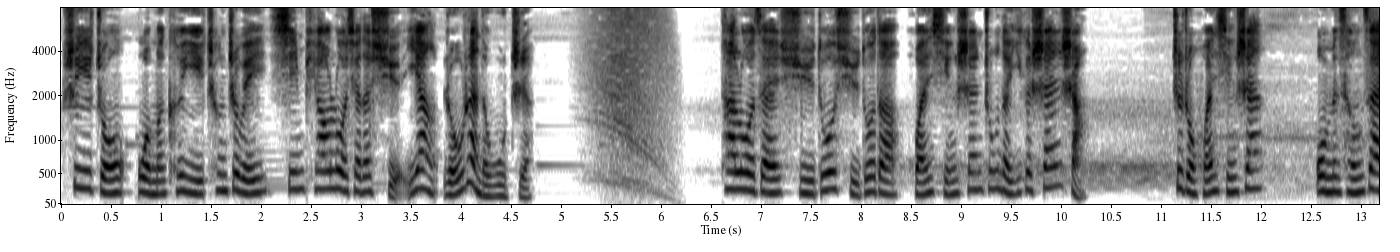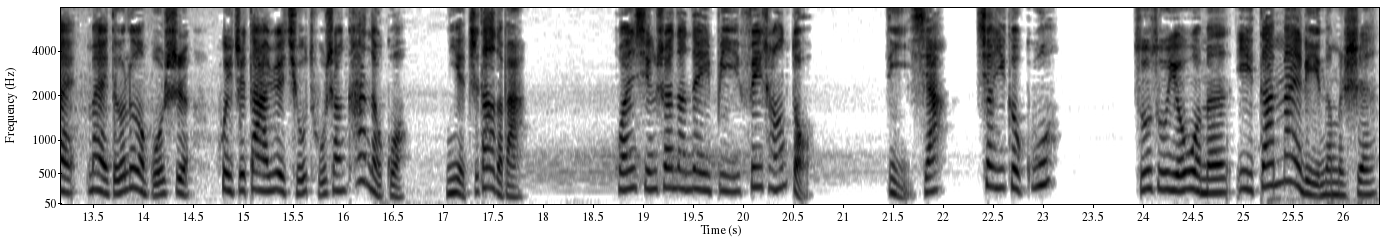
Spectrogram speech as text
是一种我们可以称之为新飘落下的雪一样柔软的物质。它落在许多许多的环形山中的一个山上。这种环形山，我们曾在麦德勒博士绘制大月球图上看到过。你也知道的吧？环形山的内壁非常陡，底下像一个锅，足足有我们一丹麦里那么深。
